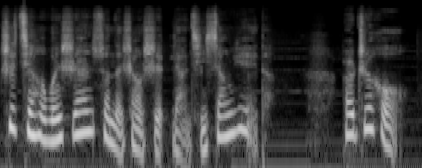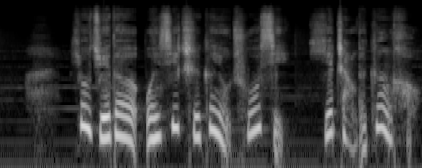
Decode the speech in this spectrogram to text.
之前和文诗安算得上是两情相悦的，而之后又觉得文西池更有出息，也长得更好，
